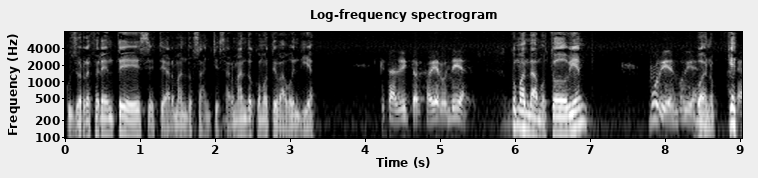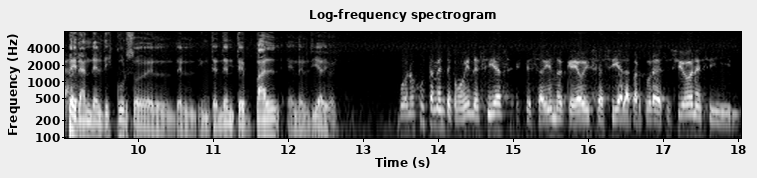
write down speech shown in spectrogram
cuyo referente es este Armando Sánchez. Armando, ¿cómo te va? Buen día. ¿Qué tal, Víctor? Javier, buen día. ¿Cómo andamos? ¿Todo bien? Muy bien, muy bien. Bueno, ¿qué esperan del discurso del, intendente Val en el día de hoy? Bueno, justamente como bien decías, este, sabiendo que hoy se hacía la apertura de sesiones y,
